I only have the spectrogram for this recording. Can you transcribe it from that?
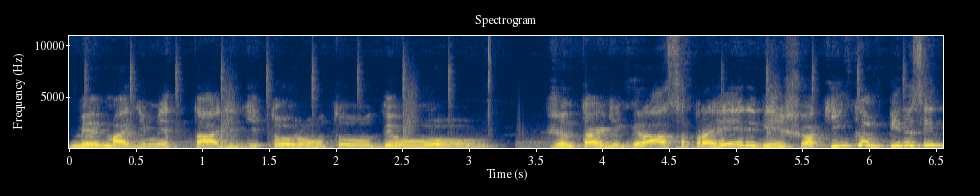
mais de metade de Toronto deu jantar de graça para ele, bicho. Aqui em Campinas, se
